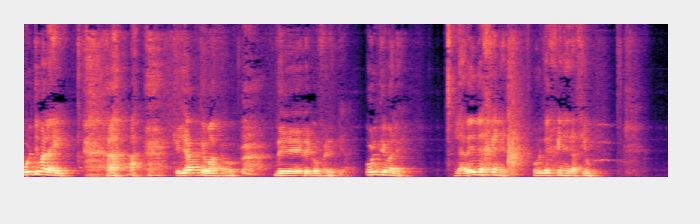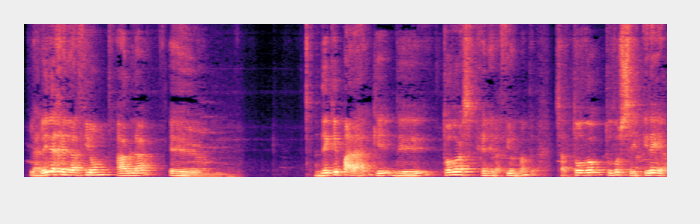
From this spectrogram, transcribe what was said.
Última ley. que ya un temazo de, conferencia. Última ley. La ley de género o de generación. La ley de generación habla eh, de que para que de todo es generación, ¿no? O sea, todo, todo se crea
